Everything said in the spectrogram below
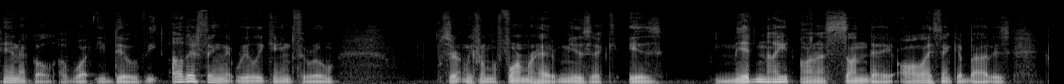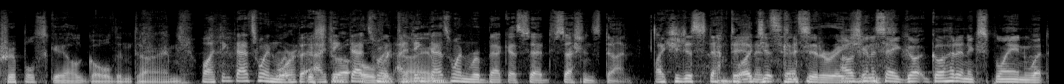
pinnacle of what you do. The other thing that really came through, certainly from a former head of music, is midnight on a Sunday. All I think about is triple scale golden time. well i think that's when Rebe- i think Orchestra that's when i think that's when rebecca said session's done like she just stepped in Budget said, considerations. I was going to say, go go ahead and explain what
